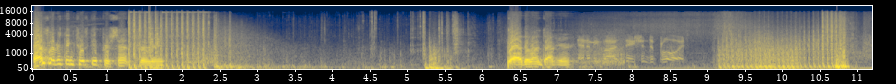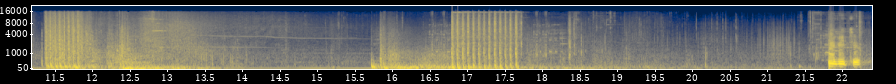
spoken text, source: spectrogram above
Why is everything 50% for me? Yeah, they went down here. Enemy buy station deployed. PV2.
